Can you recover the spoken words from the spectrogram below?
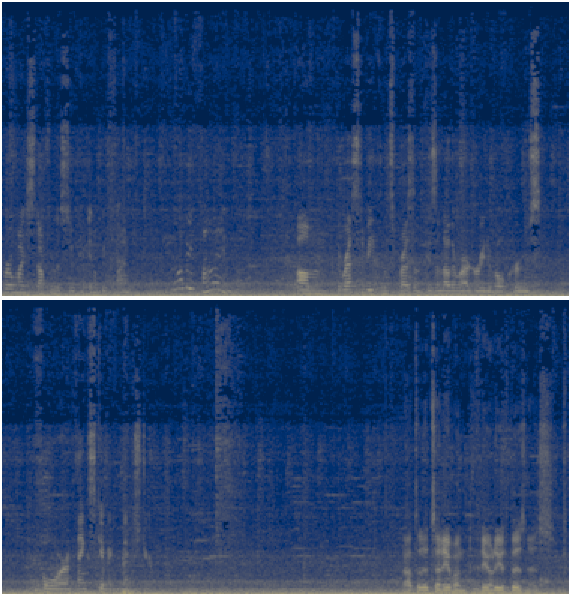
throw my stuff in the suitcase. It'll be fine. It'll be fine. Um, the rest of Ethan's present is another Margaritaville cruise for Thanksgiving next year. Not that it's anyone, anybody's business.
